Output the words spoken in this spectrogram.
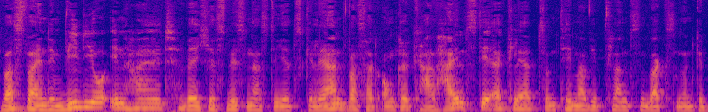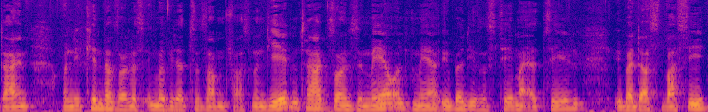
Was war in dem Videoinhalt? Welches Wissen hast du jetzt gelernt? Was hat Onkel Karl-Heinz dir erklärt zum Thema, wie Pflanzen wachsen und gedeihen? Und die Kinder sollen das immer wieder zusammenfassen. Und jeden Tag sollen sie mehr und mehr über dieses Thema erzählen, über das, was sie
